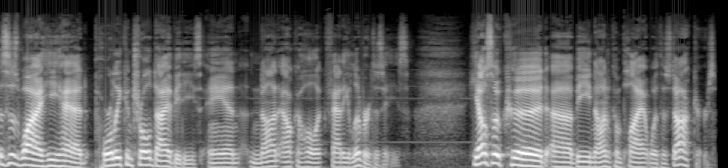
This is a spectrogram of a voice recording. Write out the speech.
This is why he had poorly controlled diabetes and non alcoholic fatty liver disease. He also could uh, be non compliant with his doctors.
